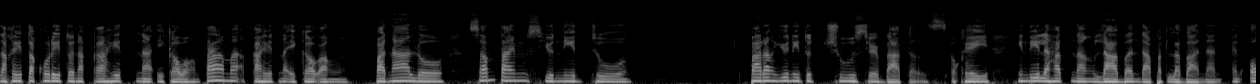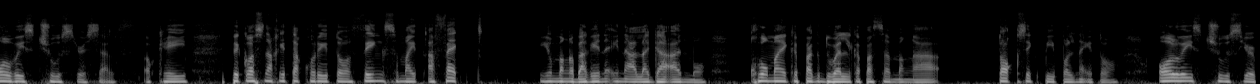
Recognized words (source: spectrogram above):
Nakita ko rito na kahit na ikaw ang tama, kahit na ikaw ang panalo, sometimes you need to parang you need to choose your battles, okay? Hindi lahat ng laban dapat labanan and always choose yourself, okay? Because nakita ko rito, things might affect yung mga bagay na inaalagaan mo kung may kapag-dwell ka pa sa mga toxic people na ito. Always choose your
